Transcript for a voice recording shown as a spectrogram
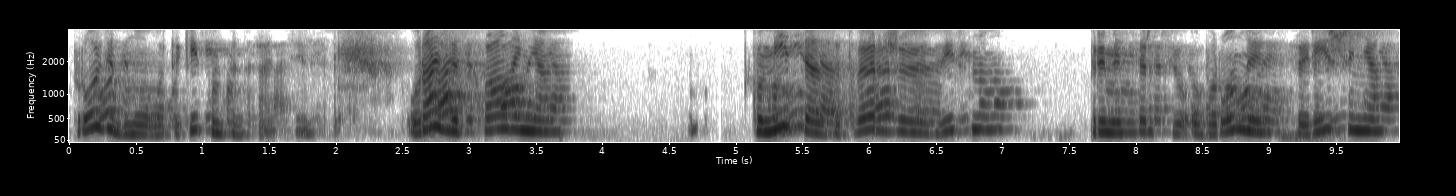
про відмову такій компенсації. У разі схвалення комісія затверджує, звісно, при Міністерстві оборони це рішення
